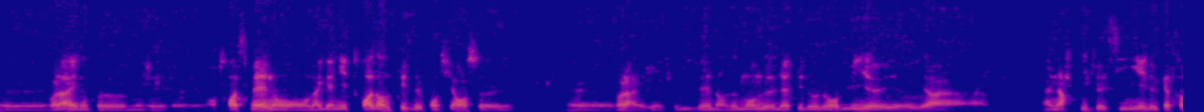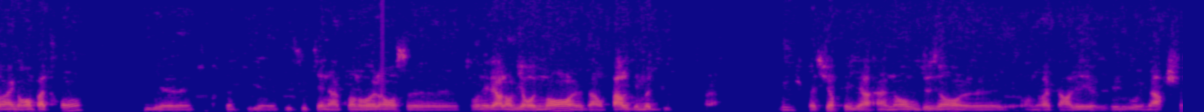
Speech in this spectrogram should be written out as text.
euh, voilà, et donc en trois semaines, on, a gagné trois ans de prise de conscience. voilà, je, disais dans le monde daté d'aujourd'hui, il y a un article signé de 80 grands patrons qui, qui, qui, soutiennent un plan de relance tourné vers l'environnement, ben on parle des modes de vie. Voilà. Je suis pas sûr qu'il y a un an ou deux ans, on aurait parlé vélo et marche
